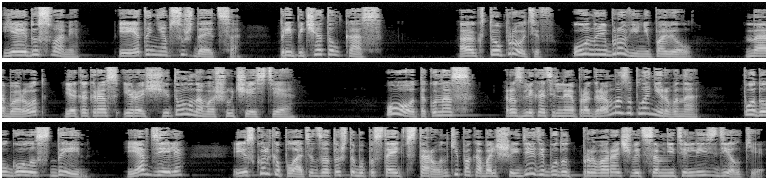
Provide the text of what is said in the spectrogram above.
Я иду с вами, и это не обсуждается. Припечатал Касс. А кто против? Он и бровью не повел. Наоборот, я как раз и рассчитывал на ваше участие. О, так у нас развлекательная программа запланирована, подал голос Дейн. Я в деле. И сколько платят за то, чтобы постоять в сторонке, пока большие дяди будут проворачивать сомнительные сделки?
